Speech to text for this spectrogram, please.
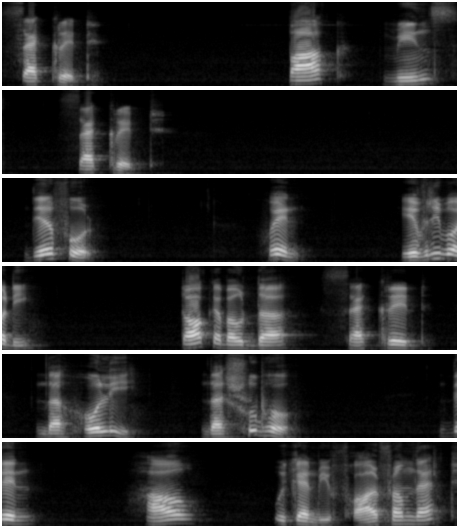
sacred. Pak means sacred. Therefore, when everybody talk about the sacred, the holy, the Shubho, then how we can be far from that?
